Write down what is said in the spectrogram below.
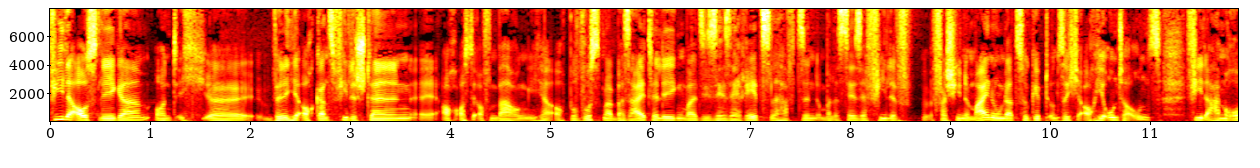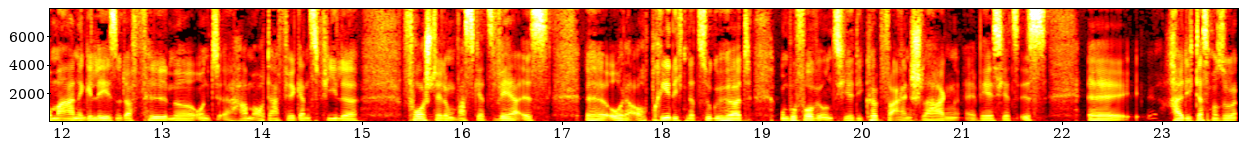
Viele Ausleger und ich äh, will hier auch ganz viele Stellen, äh, auch aus der Offenbarung, hier auch bewusst mal beiseite legen, weil sie sehr, sehr rätselhaft sind und weil es sehr, sehr viele verschiedene Meinungen dazu gibt und sicher auch hier unter uns. Viele haben Romane gelesen oder Filme und äh, haben auch dafür ganz viele Vorstellungen, was jetzt wer ist äh, oder auch Predigten dazu gehört. Und bevor wir uns hier die Köpfe einschlagen, äh, wer es jetzt ist, äh, halte ich das mal so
